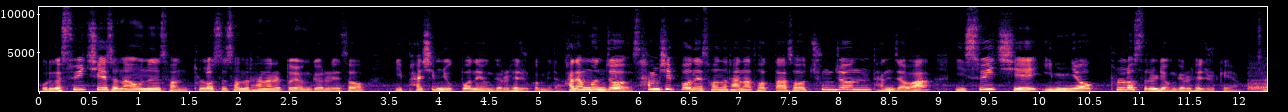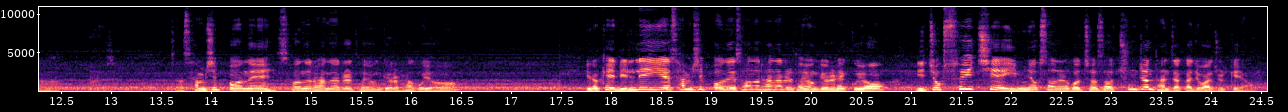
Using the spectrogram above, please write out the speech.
우리가 스위치에서 나오는 선 플러스 선을 하나를 또 연결을 해서 이 86번에 연결을 해줄 겁니다. 가장 먼저 30번의 선을 하나 더 따서 충전 단자와 이 스위치의 입력 플러스를 연결을 해줄게요. 자, 자 30번에 선을 하나를 더 연결을 하고요. 이렇게 릴레이에 30번의 선을 하나를 더 연결을 했고요 이쪽 스위치의 입력선을 거쳐서 충전 단자까지 와줄게요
